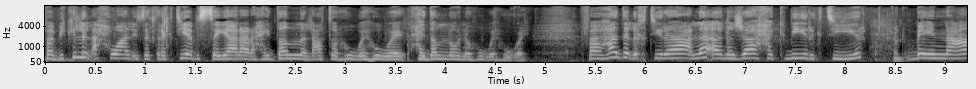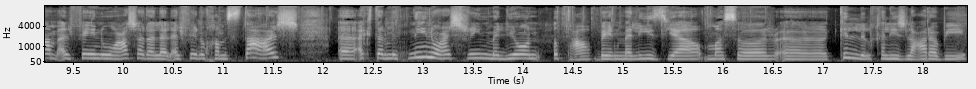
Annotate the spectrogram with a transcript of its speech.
فبكل الأحوال إذا تركتيها بالسيارة رح يضل العطر هو هو حيضل لونه هو هو. فهذا الاختراع لقى نجاح كبير كتير بين عام 2010 لل 2015 أكثر من 22 مليون قطعة بين ماليزيا مصر آه، كل الخليج العربي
